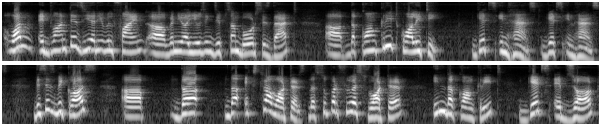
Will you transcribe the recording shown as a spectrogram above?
one advantage here you will find uh, when you are using gypsum boards is that uh, the concrete quality gets enhanced gets enhanced. This is because uh, the the extra waters the superfluous water in the concrete gets absorbed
